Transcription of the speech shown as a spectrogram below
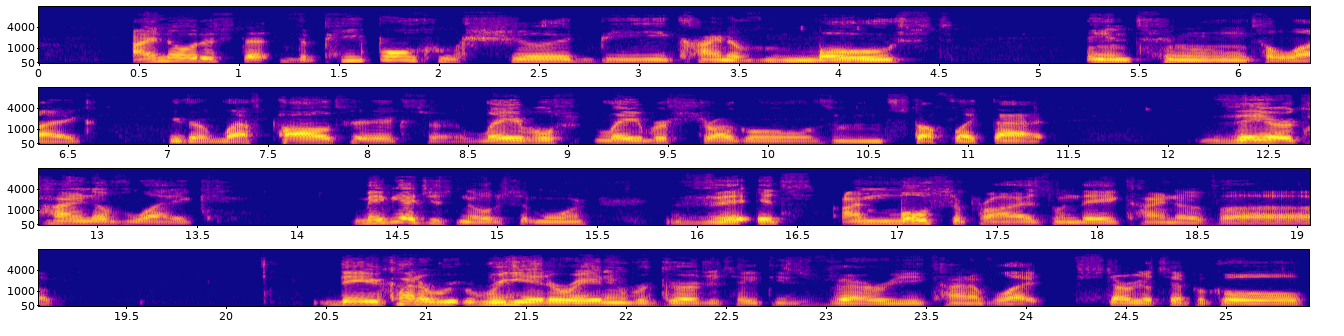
I notice that the people who should be kind of most in tune to like either left politics or labor labor struggles and stuff like that, they are kind of like maybe I just notice it more. It's I'm most surprised when they kind of uh, they kind of reiterate and regurgitate these very kind of like stereotypical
